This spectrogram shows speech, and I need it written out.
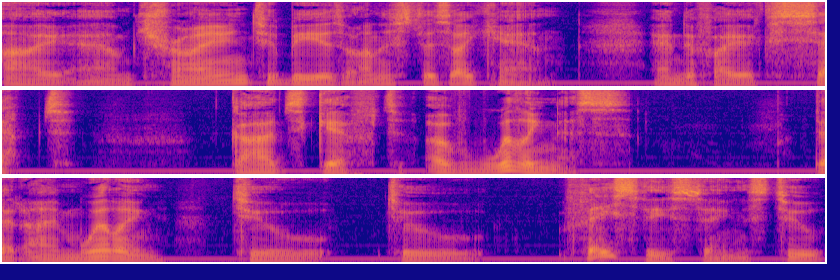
I am trying to be as honest as I can, and if I accept God's gift of willingness, that I'm willing to to face these things, to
